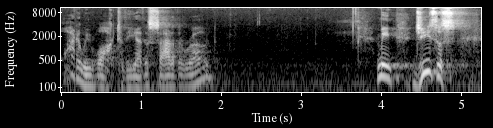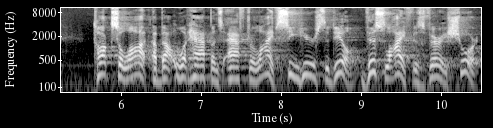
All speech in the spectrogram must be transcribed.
Why do we walk to the other side of the road? I mean, Jesus talks a lot about what happens after life. See, here's the deal this life is very short.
